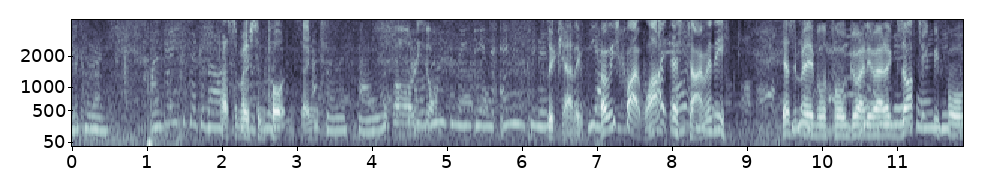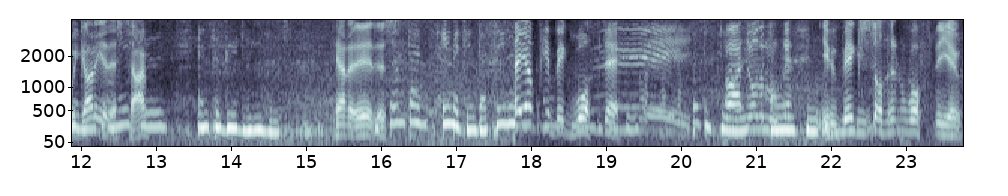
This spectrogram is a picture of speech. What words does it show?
to talk about That's the most important thing. The bar is on. Look at him. Oh, he's quite white this time, isn't he? He hasn't been able to afford go anywhere exotic before we got here this time. And for good reasons. He had it Sometimes imagine that sailors Hey up, you big woofter. but the sailors Alright, Northern Monkey. are also You big southern woofter, you.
